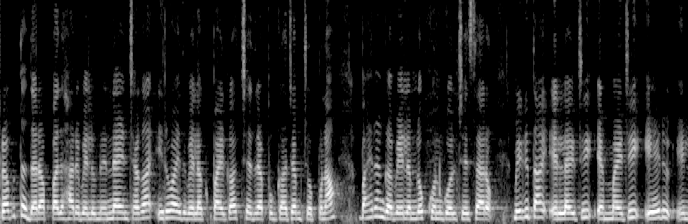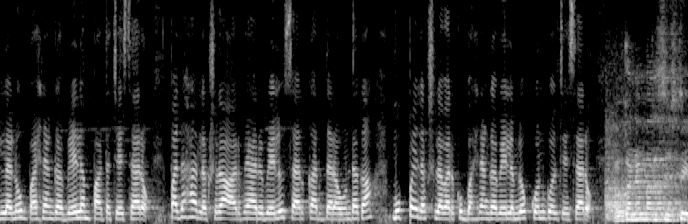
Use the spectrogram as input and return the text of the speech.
ప్రభుత్వ ధర పదహారు వేలు నిర్ణయించగా ఇరవై ఐదు వేలకు పైగా చదరపు గజం చొప్పున బహిరంగ వేలంలో కొనుగోలు చేశారు. మిగతా ఎల్ఐజీ ఎంఐజీ ఏడు ఇళ్ళను బహిరంగ వేలం పాట చేశారు. పదహారు లక్షల అరవై ఆరు వేలు సర్కార్ ధర ఉండగా ముప్పై లక్షల వరకు బహిరంగ వేలంలో కొనుగోలు చేశారు. Token number sixty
